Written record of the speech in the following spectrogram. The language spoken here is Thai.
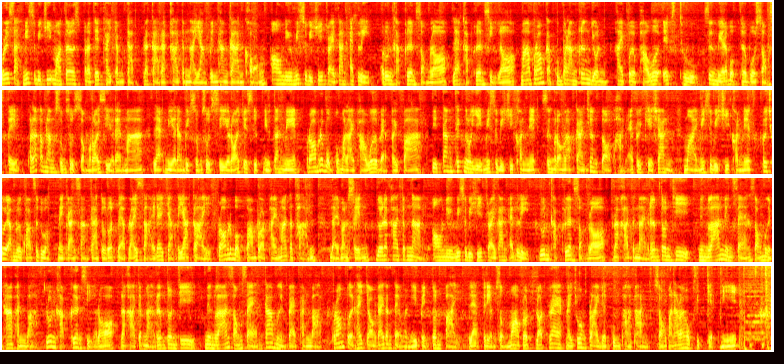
บริษัท Mitsubishi Motors ประเทศไทยจำกัด ประกาศราคาจำหน่ายอย่างเป็นทางการของ All New Mitsubishi Triton Athlete รุ่นขับเคลื่อน 2 ล้อ และขับเคลื่อน 4 ล้อ มาพร้อมกับขุมพลังเครื่องยนต์ Hyper Power X2 ซึ่งมีระบบเทอร์โบ 2 สเตจพละกำลังสูงสุด 204 แรงม้า และมีแรงบิดสูงสุด 470 นิวตันเมตร พร้อมระบบพวงมาลัย Power แบบไฟฟ้า ติดตั้งเทคโนโลยี Mitsubishi Connect ซึ่งรองรับการเชื่อมต่อผ่านแอปพลิเคชัน My Mitsubishi Connect เพื่อช่วยอำนวยความสะดวกในการสั่งการตัวรถแบบไร้สายได้จากระยะไกล พร้อมระบบความปลอดภัยมาตรฐาน Diamond Sense โดยราคาจำหน่าย All New Mitsubishi Triton Athlete รุ่นขับเคลื่อน 2 ล้อ ราคาจำหน่ายเริ่มต้นที่ 1 1 2 5 0 0 0 บาท รุ่นขับเคลื่อน 4 ล้อ ราคาจำหน่ายเริ่มต้นที่ 1 2 9 8 0 0 0 บาท พร้อมเปิดให้จองได้ตั้งแต่วันนี้เป็นต้นไป และเตรียมส่งมอบรถล็อตแรกในช่วงปลายเดือนกุมภาพันธ์2567 นี้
